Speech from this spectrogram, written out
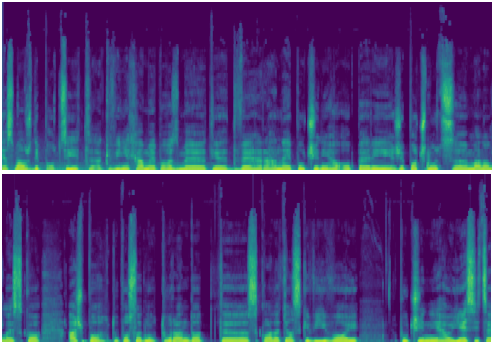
Ja som mal vždy pocit, ak vynecháme povedzme tie dve rané Pučinyho opery, že počnúc Manon Lesko až po tú poslednú Turandot, e, skladateľský vývoj Pučinyho je síce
